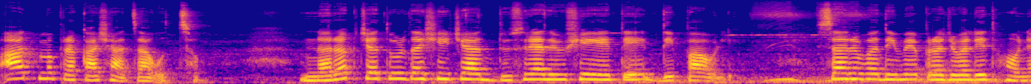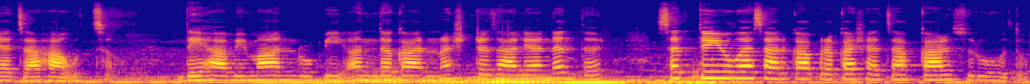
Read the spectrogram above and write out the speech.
आत्मप्रकाशाचा उत्सव. नरक चतुर्दशीच्या दुसऱ्या दिवशी येते दीपावली. सर्व दिवे प्रज्वलित होण्याचा हा उत्सव. देहाभिमान रूपी अंधकार नष्ट झाल्यानंतर सत्ययुगासारखा प्रकाशाचा काळ सुरू होतो.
